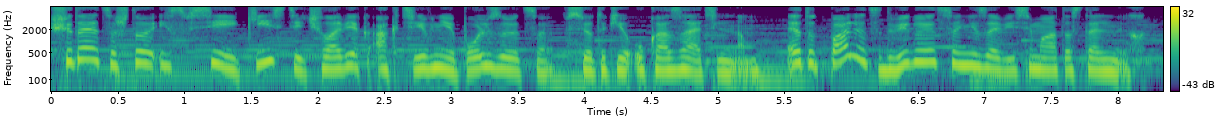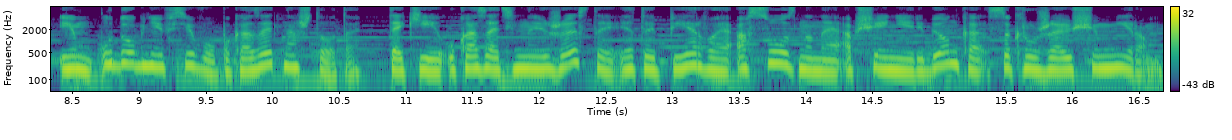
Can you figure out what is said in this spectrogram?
считается, что из всей кисти человек активнее пользуется все-таки указательным. Этот палец двигается независимо от остальных. Им удобнее всего показать на что-то. Такие указательные жесты – это первое осознанное общение ребенка с окружающим миром.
